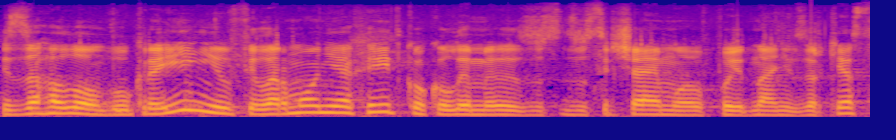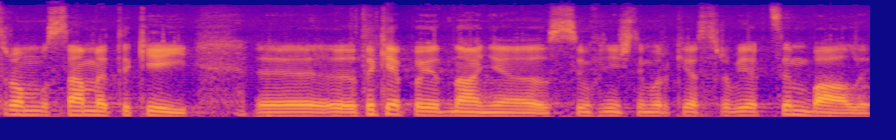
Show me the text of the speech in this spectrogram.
І Загалом в Україні в філармоніях рідко, коли ми зустрічаємо в поєднанні з оркестром саме такий, е, таке поєднання з симфонічним оркестром, як цимбали.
